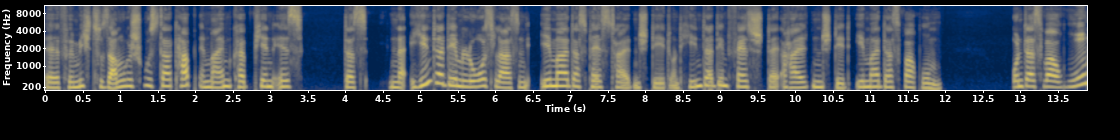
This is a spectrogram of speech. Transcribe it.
äh, für mich zusammengeschustert habe in meinem Köpfchen ist, dass hinter dem Loslassen immer das Festhalten steht und hinter dem Festhalten steht immer das Warum. Und das Warum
